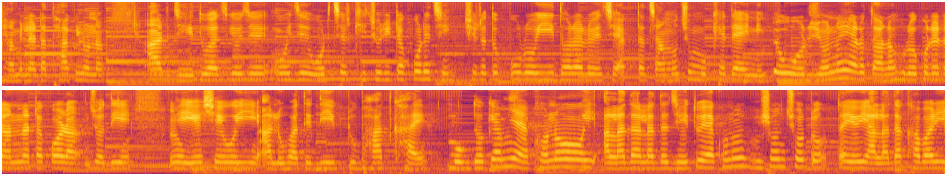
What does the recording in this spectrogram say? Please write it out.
ঝামেলাটা থাকল না। আর যেহেতু আজকে ওই যে ওই যে ওটসের খিচুড়িটা করেছি, সেটা তো পুরো ই ধরা রয়েছে, একটা চামচও মুখে দেয়নি। তো ওর জন্যই আরও তাড়াহুড়ো করে রান্নাটা করা, যদি এসে ওই আলু ভাতে দিয়ে একটু ভাত খায়। মুগ্ধকে আমি এখনও ওই আলাদা আলাদা, যেহেতু এখনও ভীষণ ছোট, তাই ওই আলাদা খাবারই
